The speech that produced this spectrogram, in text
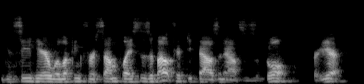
You can see here, we're looking for some places about 50,000 ounces of gold per year.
